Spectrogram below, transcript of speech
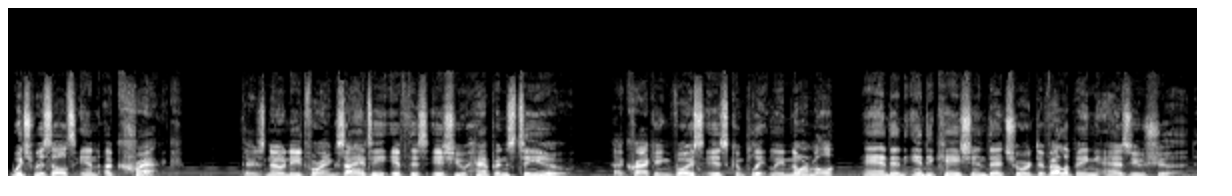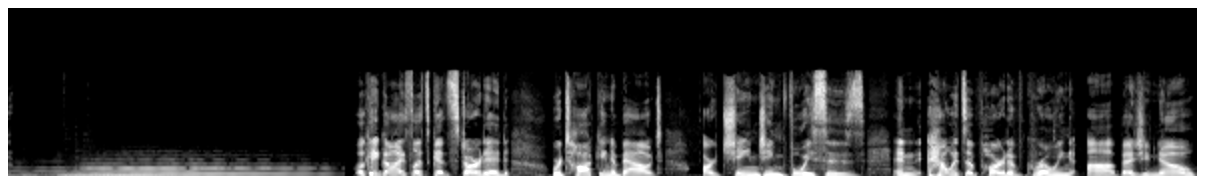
which results in a crack. There's no need for anxiety if this issue happens to you. A cracking voice is completely normal and an indication that you're developing as you should. Okay, guys, let's get started. We're talking about our changing voices and how it's a part of growing up. As you know,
